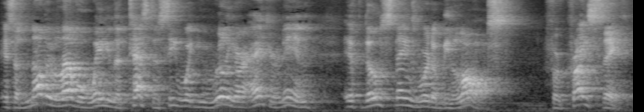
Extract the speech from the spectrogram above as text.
It's another level waiting to test and see what you really are anchored in. If those things were to be lost for Christ's sake,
